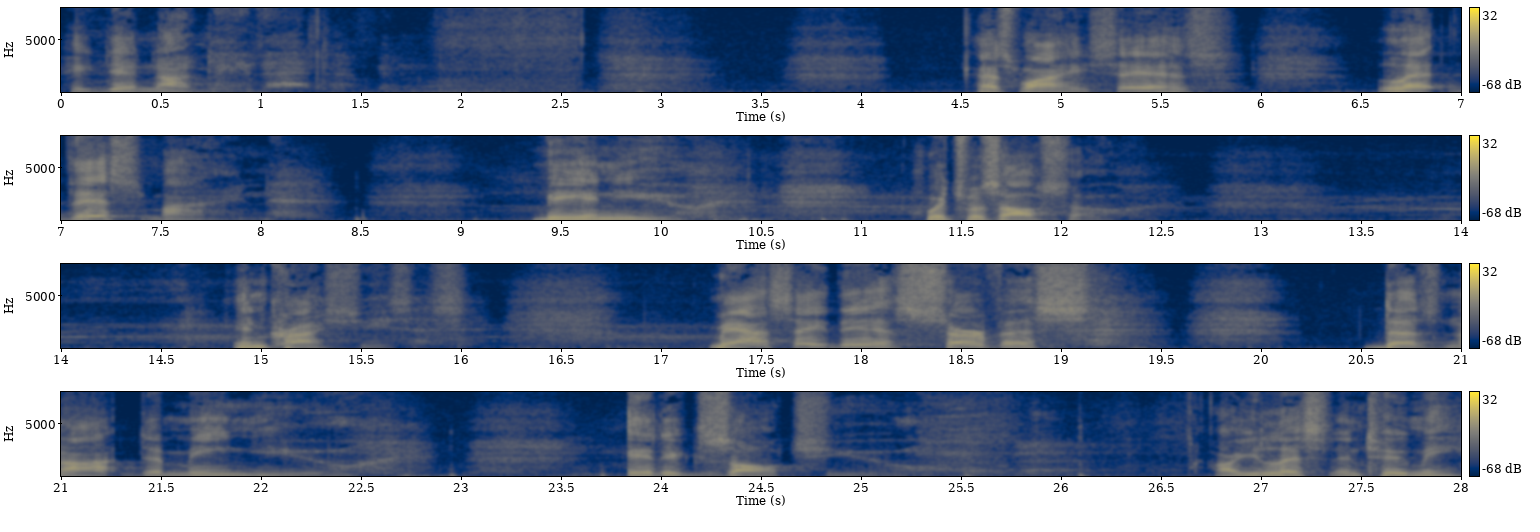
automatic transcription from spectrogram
He did not do that. That's why he says, Let this mind be in you, which was also in Christ Jesus. May I say this service does not demean you, it exalts you. Are you listening to me?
